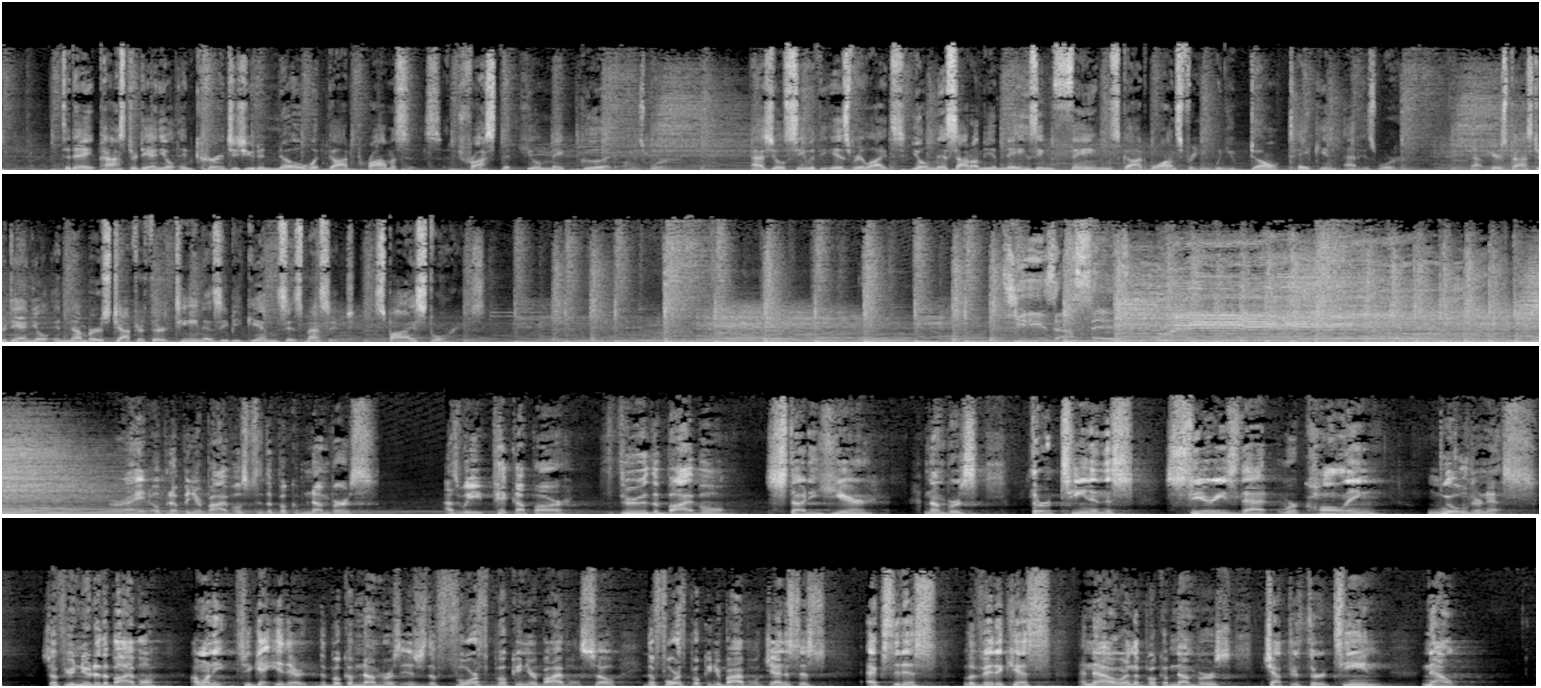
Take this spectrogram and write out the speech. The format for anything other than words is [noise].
Today, Pastor Daniel encourages you to know what God promises and trust that He'll make good on His Word. As you'll see with the Israelites, you'll miss out on the amazing things God wants for you when you don't take Him at His Word. Now, here's Pastor Daniel in Numbers chapter 13 as he begins his message Spy Stories. Open up in your Bibles to the book of Numbers as we pick up our through the Bible study here. Numbers 13 in this series that we're calling Wilderness. So if you're new to the Bible, I want to get you there. The book of Numbers is the fourth book in your Bible. So the fourth book in your Bible, Genesis, Exodus, Leviticus, and now we're in the book of Numbers, chapter 13. Now,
